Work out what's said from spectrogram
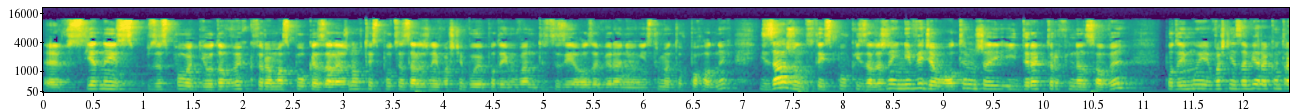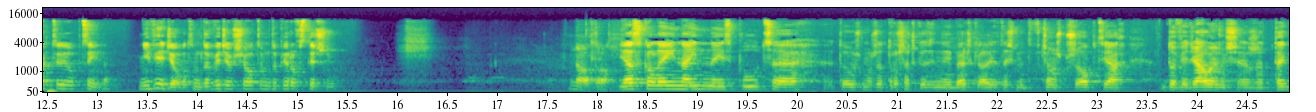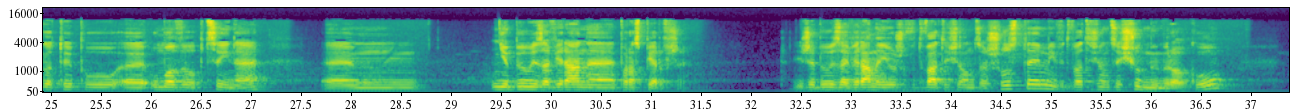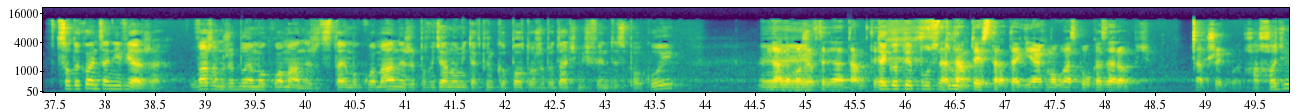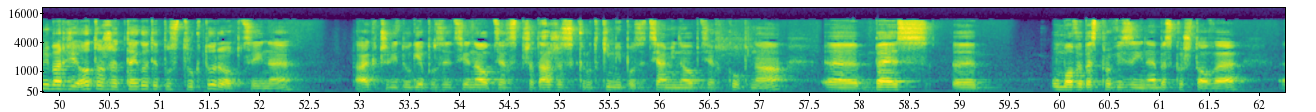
E, W jednej ze spółek giełdowych, która ma spółkę zależną, w tej spółce zależnej właśnie były podejmowane decyzje o zawieraniu instrumentów pochodnych i zarząd tej spółki zależnej nie wiedział o tym, że jej dyrektor finansowy podejmuje, właśnie zawiera kontrakty opcyjne. Nie wiedział o tym, dowiedział się o tym dopiero w styczniu. No to Ja z kolei na innej spółce, to już może troszeczkę z innej beczki, ale jesteśmy wciąż przy opcjach, dowiedziałem się, że tego typu e, umowy opcyjne nie były zawierane po raz pierwszy. Czyli, że były zawierane już w 2006 i w 2007 roku, w co do końca nie wierzę. Uważam, że byłem okłamany, że zostałem okłamany, że powiedziano mi tak tylko po to, żeby dać mi święty spokój. no, ale E, może wtedy na tamtych, tego typu na stru- tamtych strategiach mogła spółka zarobić. Na przykład. A chodzi mi bardziej o to, że tego typu struktury opcyjne, tak, czyli długie pozycje na opcjach sprzedaży z krótkimi pozycjami na opcjach kupna, e, bez e, umowy bezprowizyjne, bezkosztowe, e,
